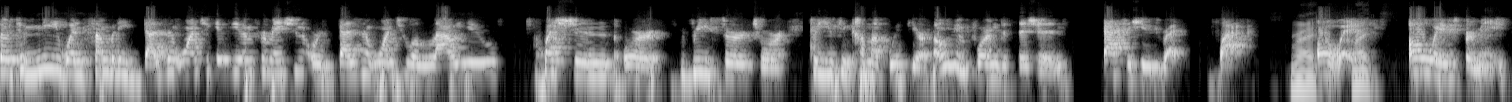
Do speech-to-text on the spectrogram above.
So to me, when somebody doesn't want to give you information or doesn't want to allow you questions or research or so you can come up with your own informed decision, that's a huge red flag. Right. Always. Right. Always for me.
